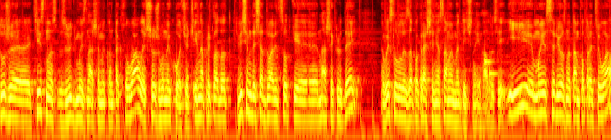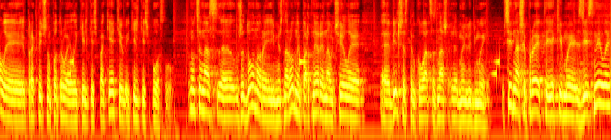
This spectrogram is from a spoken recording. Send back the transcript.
дуже тісно з людьми з нашими контактували, що ж вони хочуть. І, наприклад, от 82% наших людей висловили за покращення саме медичної галузі. І ми серйозно там попрацювали, практично потроїли кількість пакетів і кількість послуг. Ну, це нас е, вже донори і міжнародні партнери навчили е, більше спілкуватися з нашими людьми. Всі наші проекти, які ми здійснили,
